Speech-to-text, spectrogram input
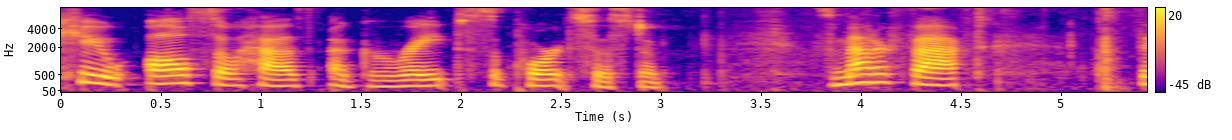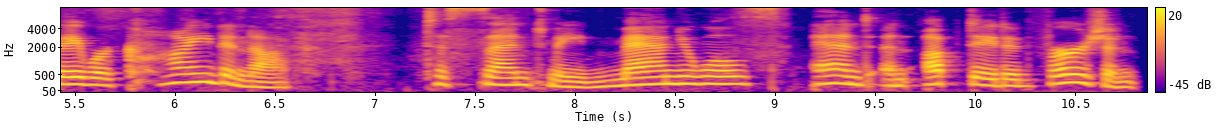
EQ also has a great support system. As a matter of fact, they were kind enough to send me manuals and an updated version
